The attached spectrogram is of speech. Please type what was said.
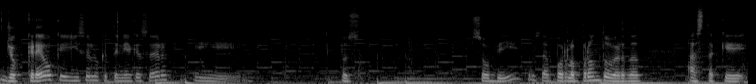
yo creo que hice lo que tenía que hacer y pues so be it. O sea, por lo pronto, ¿verdad? Hasta que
